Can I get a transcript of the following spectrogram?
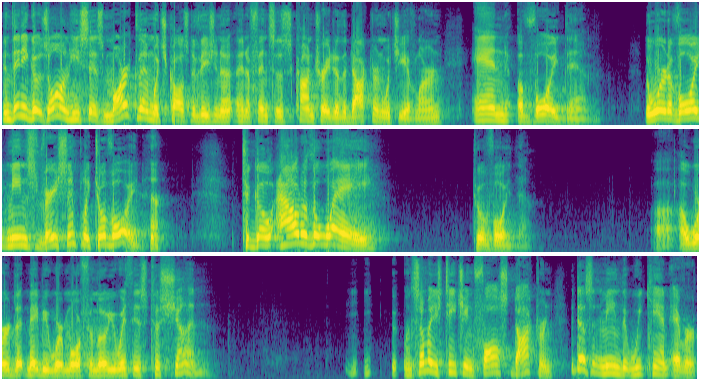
And then he goes on, he says, Mark them which cause division and offenses contrary to the doctrine which ye have learned, and avoid them. The word avoid means very simply to avoid, to go out of the way to avoid them. Uh, a word that maybe we're more familiar with is to shun. When somebody's teaching false doctrine, it doesn't mean that we can't ever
